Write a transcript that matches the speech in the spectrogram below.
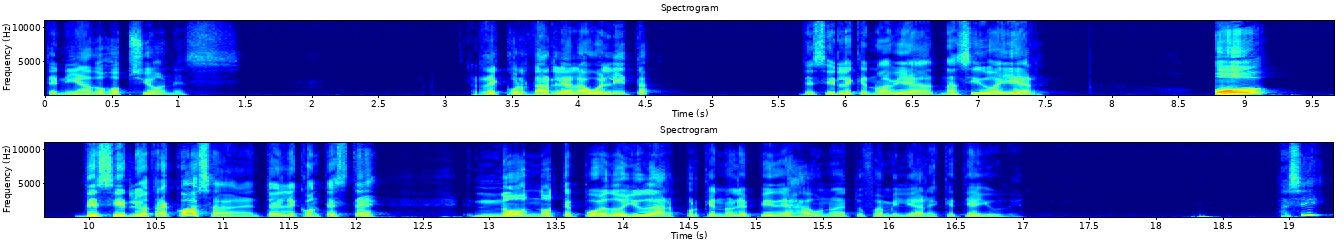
Tenía dos opciones. Recordarle a la abuelita, decirle que no había nacido ayer, o decirle otra cosa. Entonces le contesté, no, no te puedo ayudar porque no le pides a uno de tus familiares que te ayude. Así.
